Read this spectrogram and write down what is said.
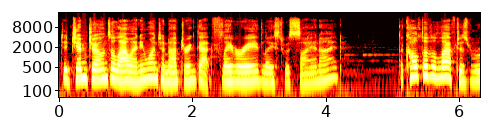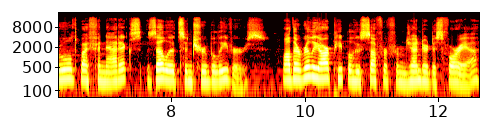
Did Jim Jones allow anyone to not drink that flavor aid laced with cyanide? The cult of the left is ruled by fanatics, zealots, and true believers. While there really are people who suffer from gender dysphoria,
